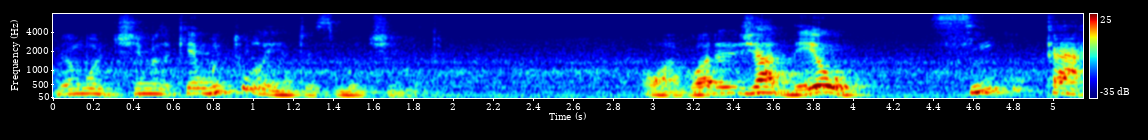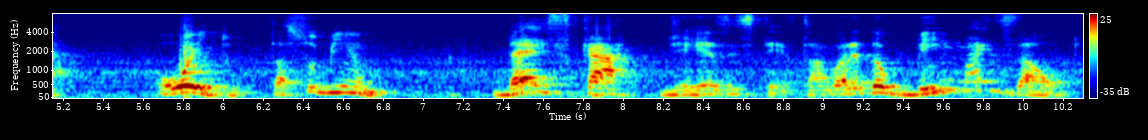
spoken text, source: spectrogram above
meu multímetro aqui é muito lento esse multímetro. Ó, agora ele já deu 5K, 8, tá subindo. 10K de resistência. Então agora ele deu bem mais alto,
